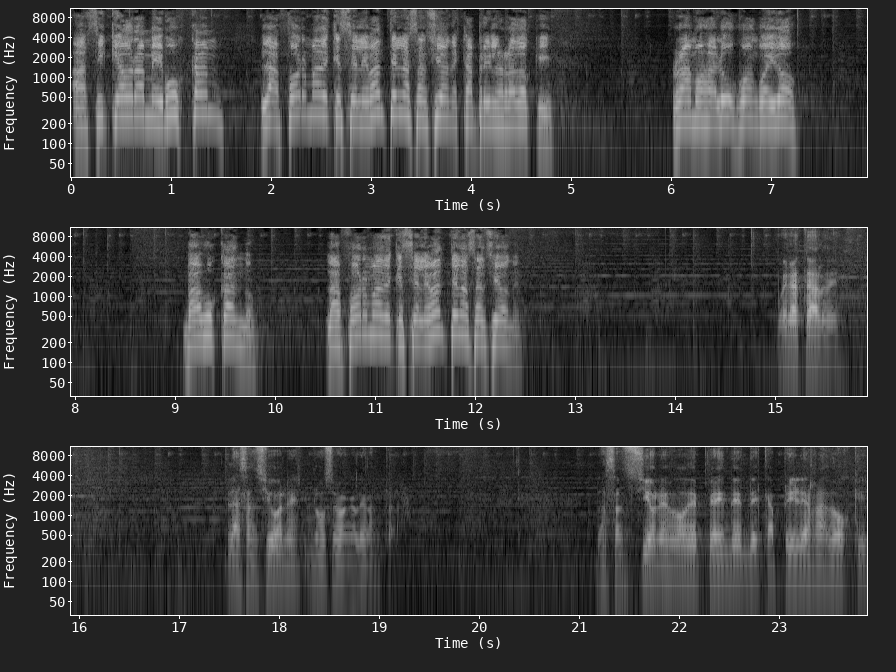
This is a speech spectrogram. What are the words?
Así que ahora me buscan la forma de que se levanten las sanciones, Capriles Radoki, Ramos Alú, Juan Guaidó. Va buscando la forma de que se levanten las sanciones. Buenas tardes. Las sanciones no se van a levantar. Las sanciones no dependen de Capriles Radoki,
